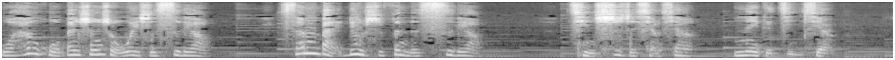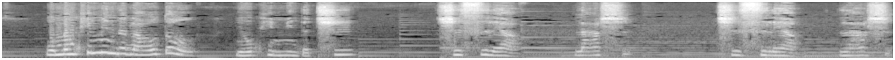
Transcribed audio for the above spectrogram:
我和伙伴伸手喂食饲料，三百六十份的饲料，请试着想象那个景象：我们拼命的劳动，牛拼命的吃，吃饲料，拉屎，吃饲料，拉屎，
